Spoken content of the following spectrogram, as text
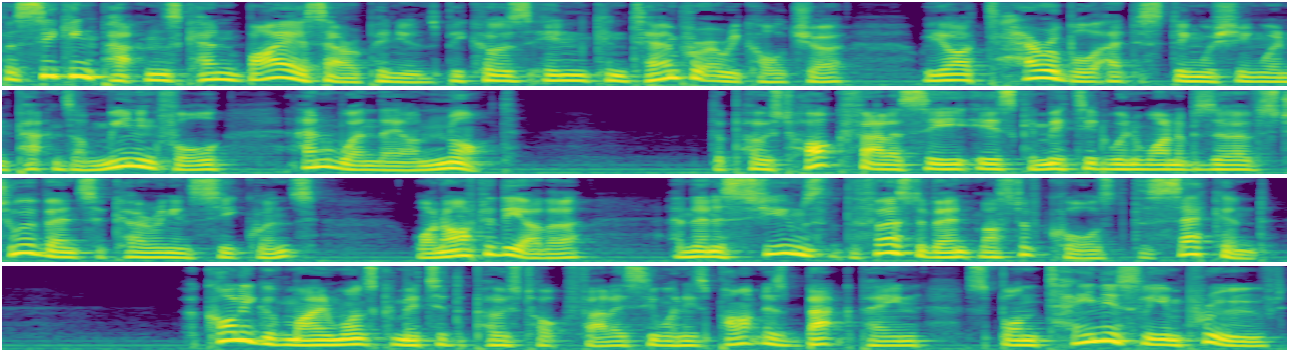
But seeking patterns can bias our opinions because in contemporary culture, we are terrible at distinguishing when patterns are meaningful and when they are not. The post hoc fallacy is committed when one observes two events occurring in sequence, one after the other, and then assumes that the first event must have caused the second. A colleague of mine once committed the post hoc fallacy when his partner's back pain spontaneously improved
